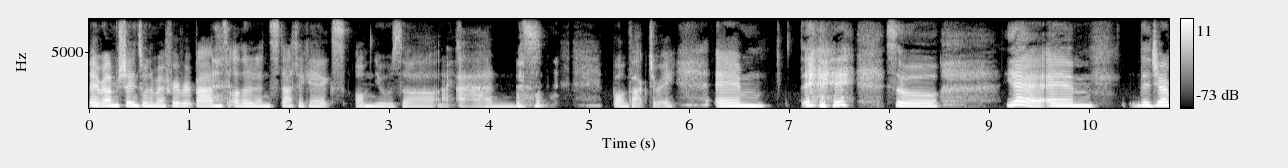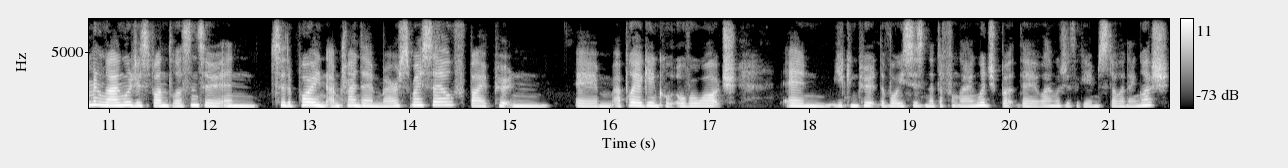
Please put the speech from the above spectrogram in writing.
and Rammstein's one of my favorite bands, other than Static X, Omniosa, Nice. and Bomb Factory. Um, so yeah, um, the German language is fun to listen to, and to the point, I'm trying to immerse myself by putting. Um, I play a game called Overwatch, and you can put the voices in a different language, but the language of the game is still in English.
